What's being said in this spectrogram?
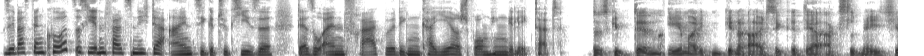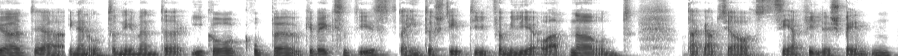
Sebastian Kurz ist jedenfalls nicht der einzige Türkise, der so einen fragwürdigen Karrieresprung hingelegt hat. Also es gibt den ehemaligen Generalsekretär Axel Melchior, der in ein Unternehmen der IGO-Gruppe gewechselt ist. Dahinter steht die Familie Ortner und da gab es ja auch sehr viele Spenden.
